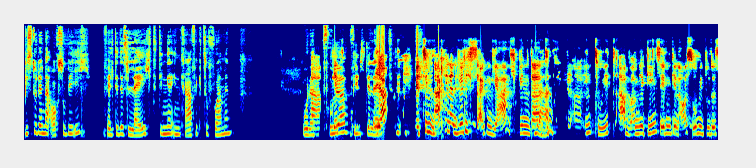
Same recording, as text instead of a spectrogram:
bist du denn da auch so wie ich? Fällt dir das leicht, Dinge in Grafik zu formen? Oder äh, früher fiel es dir leicht? Ja, jetzt im Nachhinein würde ich sagen, ja, ich bin da ja. total äh, intuit, aber mir ging es eben genauso, wie du das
